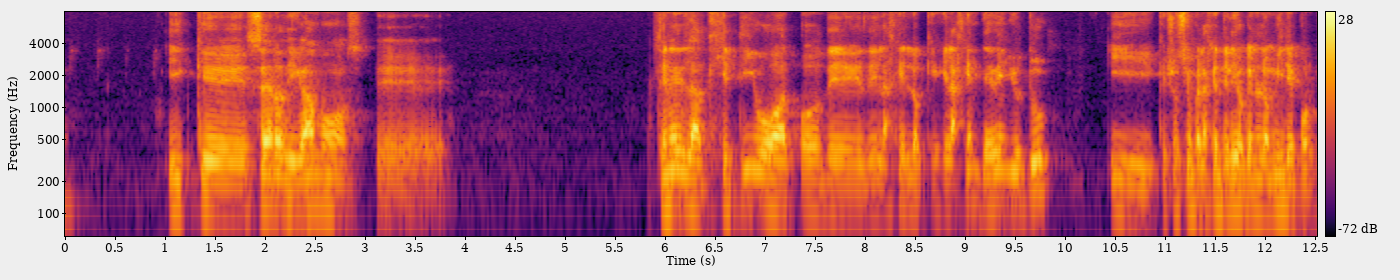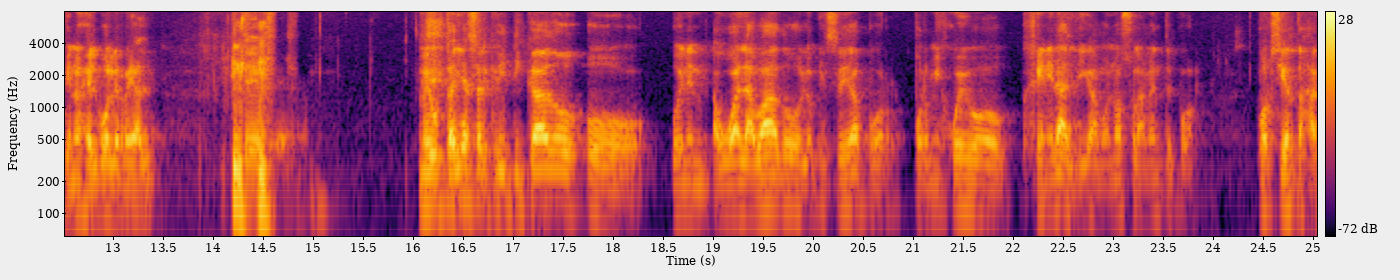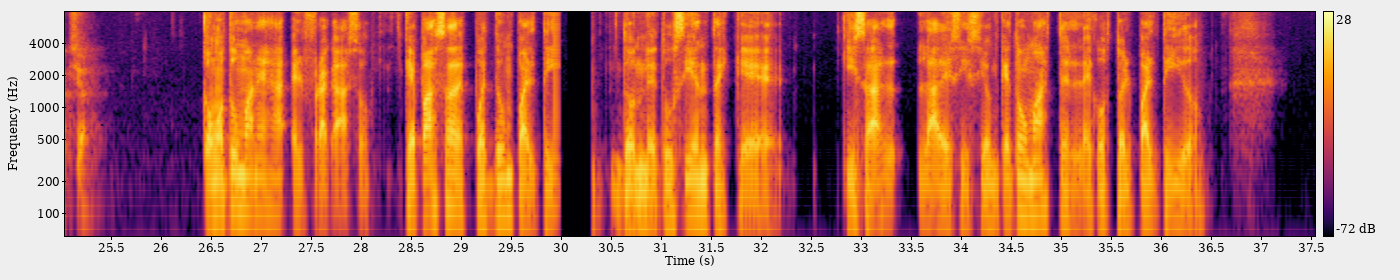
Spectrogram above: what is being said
y que ser, digamos, tener el adjetivo o de, de la, lo que la gente ve en YouTube y que yo siempre a la gente le digo que no lo mire porque no es el vole real. Eh, me gustaría ser criticado o, o, en, o, alabado o lo que sea por, por mi juego general, digamos, no solamente por, por ciertas acciones. ¿Cómo tú manejas el fracaso? ¿Qué pasa después de un partido donde tú sientes que quizás la decisión que tomaste le costó el partido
